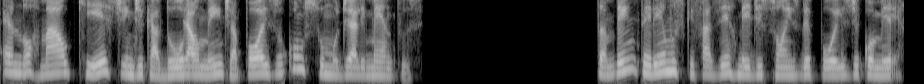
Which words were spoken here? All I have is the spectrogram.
É normal que este indicador aumente após o consumo de alimentos também teremos que fazer medições depois de comer,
